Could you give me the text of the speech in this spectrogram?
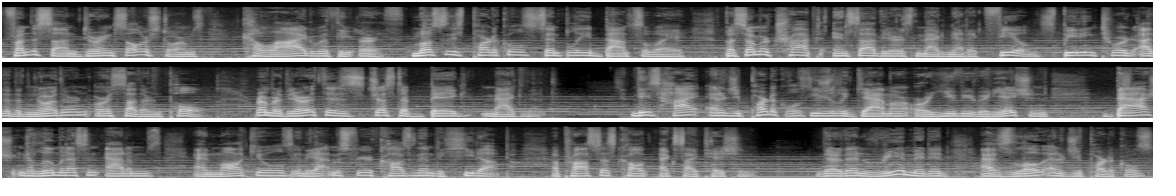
from the sun during solar storms collide with the Earth. Most of these particles simply bounce away, but some are trapped inside the Earth's magnetic field, speeding toward either the northern or southern pole. Remember, the Earth is just a big magnet. These high energy particles, usually gamma or UV radiation, bash into luminescent atoms and molecules in the atmosphere, causing them to heat up, a process called excitation. They're then re emitted as low energy particles,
